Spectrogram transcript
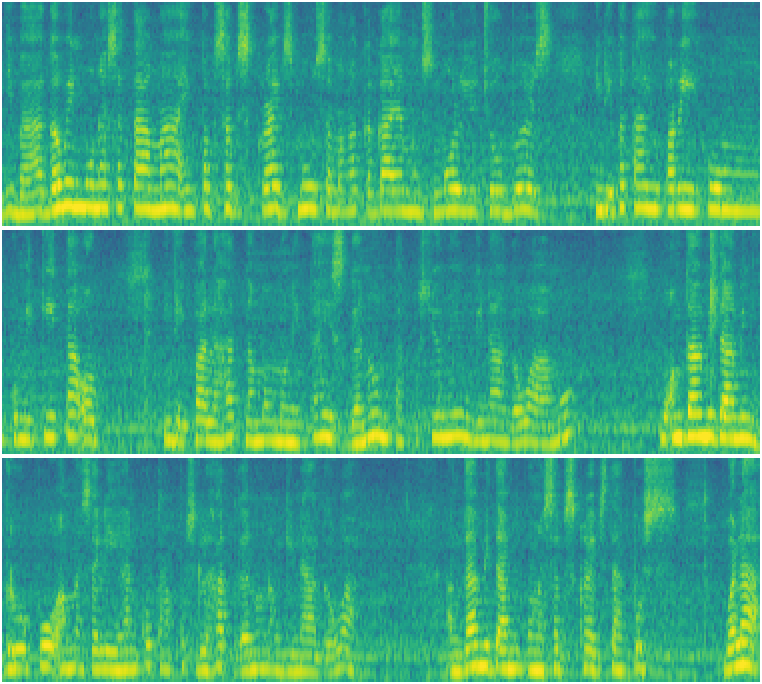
'Di ba? Gawin muna sa tama yung pag-subscribes mo sa mga kagaya mong small YouTubers. Hindi pa tayo parehong kumikita or hindi pa lahat na monetize ganun. Tapos yun na yung ginagawa mo. Mo ang dami-daming grupo ang nasalihan ko tapos lahat ganun ang ginagawa. Ang dami-dami kong na-subscribes tapos wala.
